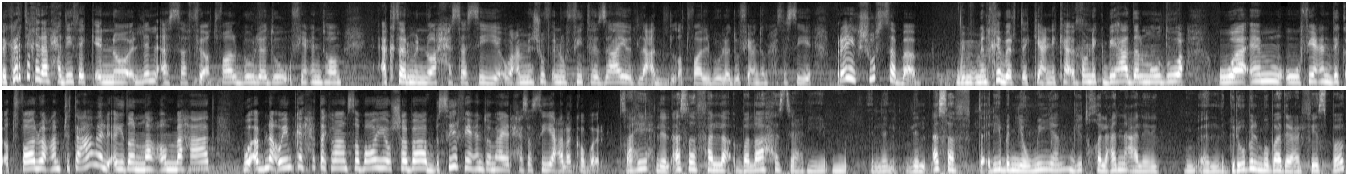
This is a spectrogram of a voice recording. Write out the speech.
ذكرتي خلال حديثك إنه للأسف في أطفال بيولدوا وفي عندهم أكثر من نوع حساسية وعم نشوف إنه في تزايد لعدد الأطفال اللي بيولدوا في عندهم حساسية. برأيك شو السبب؟ من خبرتك يعني كونك بهذا الموضوع وأم وفي عندك أطفال وعم تتعاملي أيضا مع أمهات وأبناء ويمكن حتى كمان صبايا وشباب بصير في عندهم هاي الحساسية على كبر. صحيح للأسف هلأ بلاحظ يعني للأسف تقريبا يوميا بيدخل عنا على ال group المبادرة على الفيسبوك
